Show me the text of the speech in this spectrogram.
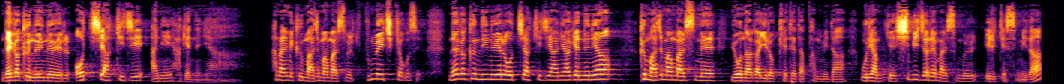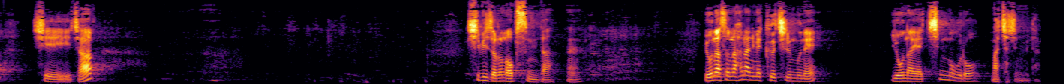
내가 그 니느웨를 어찌 아끼지 아니하겠느냐 하나님이 그 마지막 말씀을 분명히 지켜보세요. 내가 그 니느웨를 어찌 아끼지 아니하겠느냐 그 마지막 말씀에 요나가 이렇게 대답합니다. 우리 함께 12절의 말씀을 읽겠습니다. 시작. 12절은 없습니다. 네. 요나서는 하나님의 그 질문에 요나의 침묵으로 맞춰집니다.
